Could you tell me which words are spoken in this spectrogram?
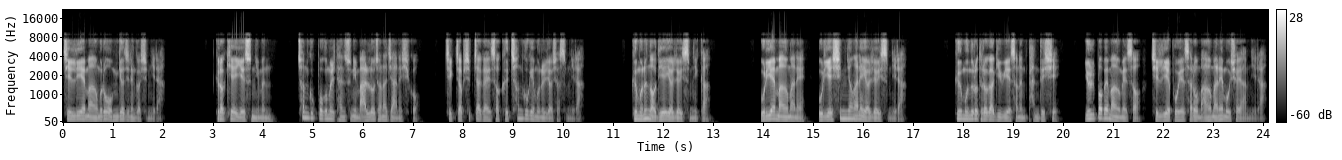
진리의 마음으로 옮겨지는 것입니다. 그렇기에 예수님은 천국 복음을 단순히 말로 전하지 않으시고 직접 십자가에서 그 천국의 문을 여셨습니다. 그 문은 어디에 열려 있습니까? 우리의 마음 안에, 우리의 심령 안에 열려 있습니다. 그 문으로 들어가기 위해서는 반드시 율법의 마음에서 진리의 보혜사로 마음 안에 모셔야 합니다.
